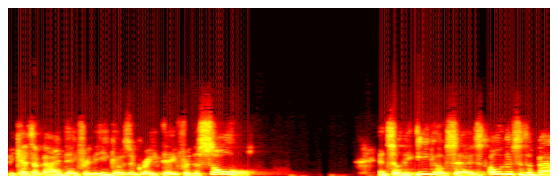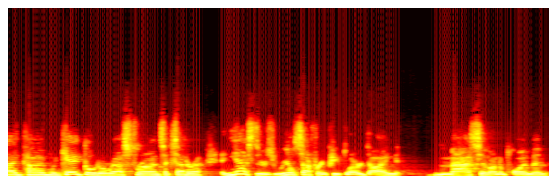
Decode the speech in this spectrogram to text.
because a bad day for the ego is a great day for the soul. And so the ego says, "Oh, this is a bad time. We can't go to restaurants, etc." And yes, there's real suffering. People are dying, massive unemployment.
